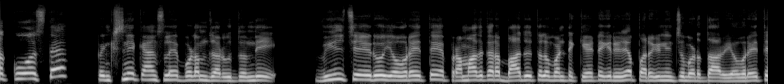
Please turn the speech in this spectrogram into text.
తక్కువ వస్తే పెన్షనే క్యాన్సిల్ అయిపోవడం జరుగుతుంది. వీల్ చైర్ ఎవరైతే ప్రమాదకర బాధితుల వంటి కేటగిరీగా పరిగణించబడతారు ఎవరైతే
